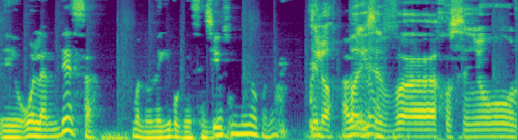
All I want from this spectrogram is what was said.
eh, holandesa. Bueno, un equipo que se Sí, no. De los ver, Países no. Bajos, señor.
